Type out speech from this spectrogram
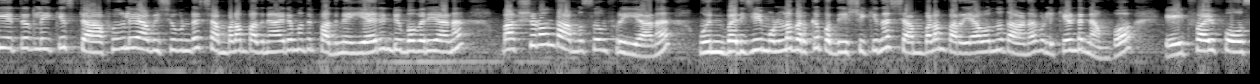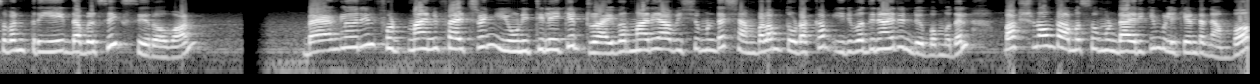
തിയേറ്ററിലേക്ക് സ്റ്റാഫുകളെ ആവശ്യമുണ്ട്. ശമ്പളം പതിനായിരം മുതൽ പതിനയ്യായിരം രൂപ വരെയാണ്. ഭക്ഷണവും താമസവും ഫ്രീ ആണ് മുൻപരിചയമുള്ളവർക്ക് പ്രതീക്ഷിക്കുന്ന ശമ്പളം പറയാവുന്നതാണ്. വിളിക്കേണ്ട number eight five four seven three eight double six zero one ബാംഗ്ലൂരിൽ ഫുഡ് മാനുഫാക്ചറിംഗ് യൂണിറ്റിലേക്ക് ഡ്രൈവർമാരെ ആവശ്യമുണ്ട്. ശമ്പളം തുടക്കം ഇരുപതിനായിരം രൂപ മുതൽ ഭക്ഷണവും താമസവും ഉണ്ടായിരിക്കും. വിളിക്കേണ്ട number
